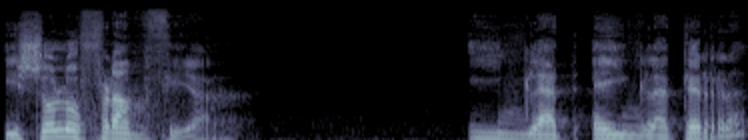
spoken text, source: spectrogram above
y solo Francia e Inglaterra,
